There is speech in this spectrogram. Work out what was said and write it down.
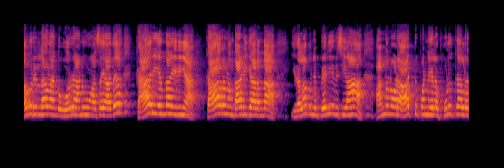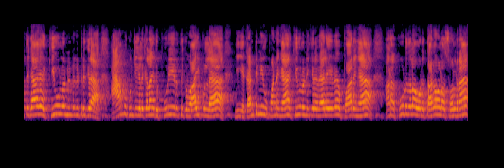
அவர் இல்லாத அங்கே ஒரு அணுவும் அசையாத காரியம்தான் இவங்க. காரணம் தாடிக்காரன் தான். இதெல்லாம் கொஞ்சம் பெரிய விஷயம். அண்ணனோட ஆட்டு பண்ணையில் புழுக்கால்றதுக்காக கியூவில் நின்றுக்கிட்டு இருக்கிற ஆம குஞ்சுகளுக்கெல்லாம் இது புரியறதுக்கு வாய்ப்பு இல்லை. நீங்கள் கண்டினியூ பண்ணுங்கள் கியூவில் நிற்கிற வேலையவே பாருங்கள் ஆனால் கூடுதலாக ஒரு தகவலை சொல்கிறேன்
